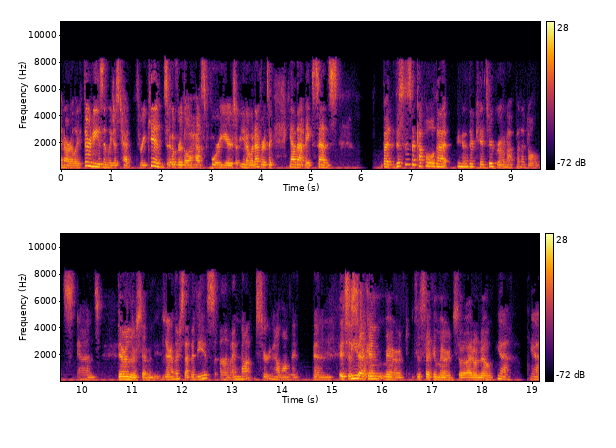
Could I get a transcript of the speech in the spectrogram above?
in our early 30s and we just had three kids over the last four years or you know whatever it's like yeah that makes sense but this is a couple that you know their kids are grown up and adults and They're in their 70s. they're in their 70s um, i'm not certain how long they've been It's a each other. second marriage. It's a second marriage, so I don't know. yeah yeah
